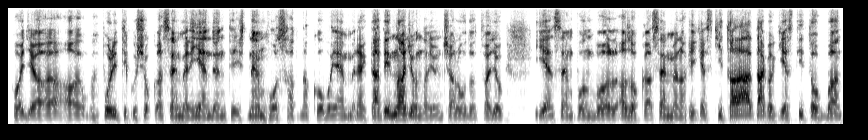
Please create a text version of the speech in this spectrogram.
hogy a, a politikusokkal szemben ilyen döntést nem hozhatnak komoly emberek. Tehát én nagyon-nagyon csalódott vagyok ilyen szempontból azokkal szemben, akik ezt kitalálták, akik ezt titokban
